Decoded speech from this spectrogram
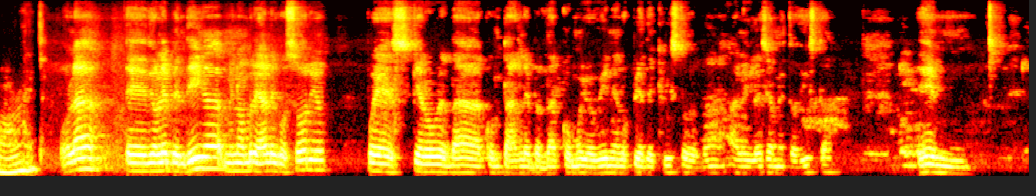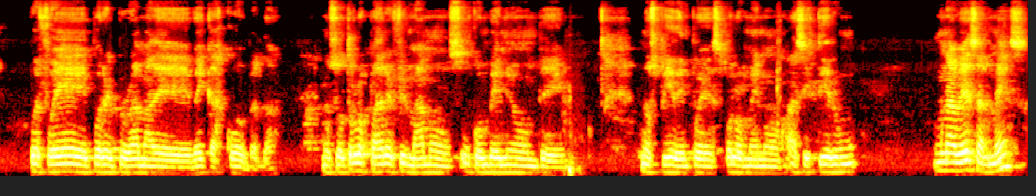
All right. Hola, eh, Dios les bendiga. Mi nombre es Alex Osorio. Pues quiero, ¿verdad?, contarles, ¿verdad?, cómo yo vine a los pies de Cristo, ¿verdad?, a la iglesia metodista. Em, pues fue por el programa de Becas Core, ¿verdad? Nosotros los padres firmamos un convenio donde nos piden, pues, por lo menos asistir un- una vez al mes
